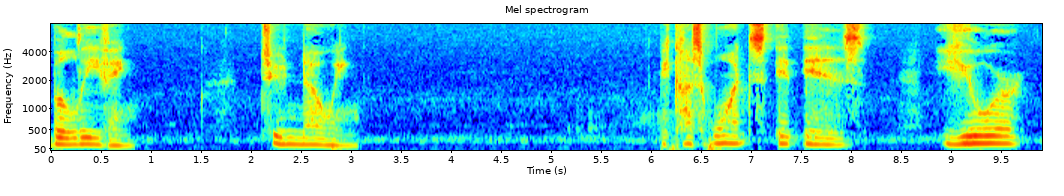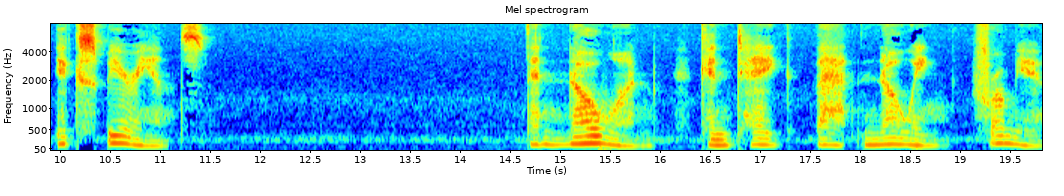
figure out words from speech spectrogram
believing, to knowing. Because once it is your experience, then no one can take that knowing from you.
